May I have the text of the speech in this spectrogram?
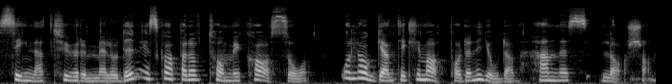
Signaturmelodin är skapad av Tommy Kaså och loggan till Klimatpodden är gjord av Hannes Larsson.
